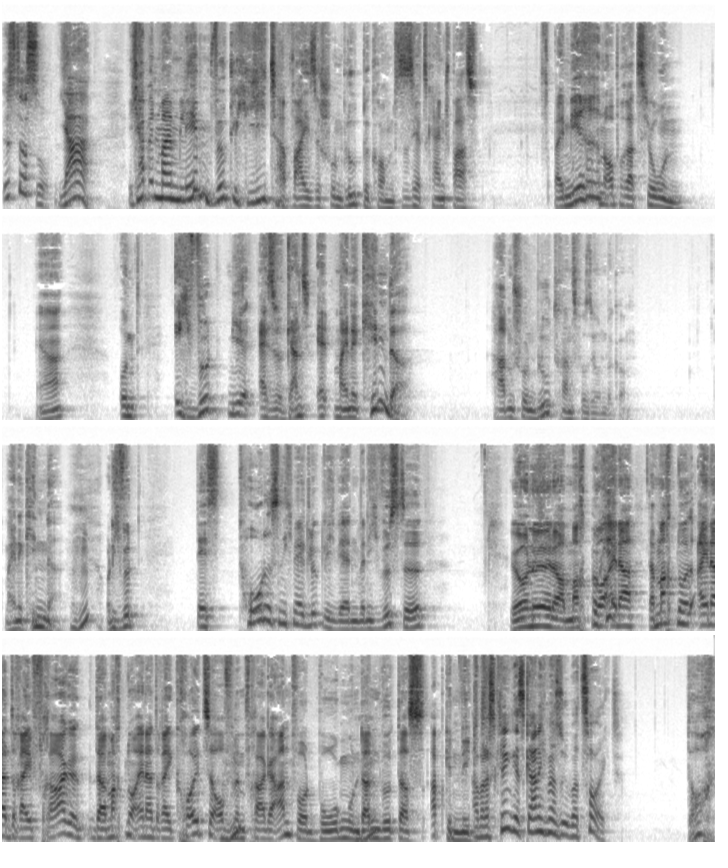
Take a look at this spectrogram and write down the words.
Ist das so? Ja, ich habe in meinem Leben wirklich literweise schon Blut bekommen. Das ist jetzt kein Spaß. Bei mehreren Operationen. Ja. Und ich würde mir, also ganz, ehr- meine Kinder haben schon Bluttransfusion bekommen. Meine Kinder. Und ich würde des Todes nicht mehr glücklich werden, wenn ich wüsste, ja, nee, da macht nur Okay. einer, da macht nur einer drei Frage, da macht nur einer drei Kreuze auf einem Frage-Antwort-Bogen und dann wird das abgenickt. Aber das klingt jetzt gar nicht mehr so überzeugt. doch.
